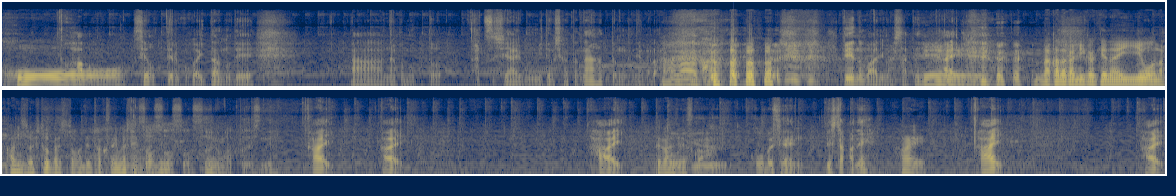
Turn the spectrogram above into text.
ほ背負ってる子がいたので、ああ、なんかもっと勝つ試合見てほしかったなって思いながら、まあまあ、っていうのもありましたね。えーはい。なかなか見かけないような感じの人たちとかでたくさんいましたね、からね。そうそうそうそう、うんよかったですね。はい。はい。はい。って感じですかと。いう神戸戦でしたかね。はい。はい。はい。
